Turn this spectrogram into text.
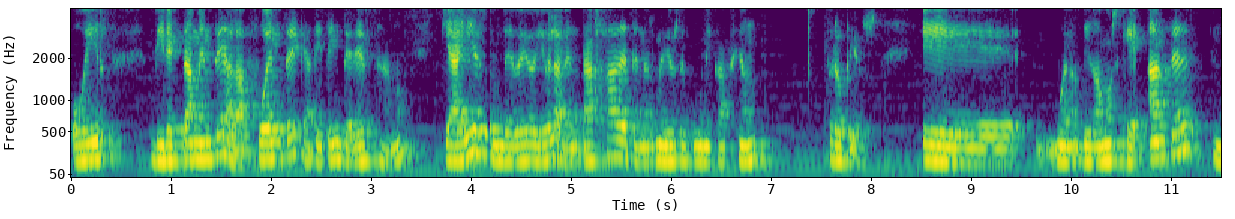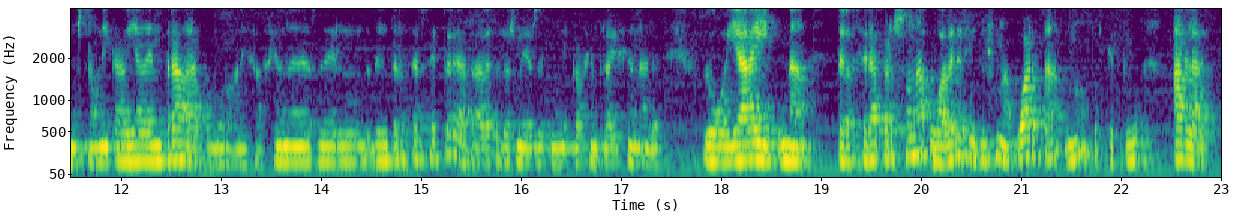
o ir directamente a la fuente que a ti te interesa, ¿no? Que ahí es donde veo yo la ventaja de tener medios de comunicación propios. Eh, bueno, digamos que antes nuestra única vía de entrada como organizaciones del, tercer sector era a través de los medios de comunicación tradicionales. Luego ya hay una tercera persona o a veces incluso una cuarta, ¿no? porque tú hablas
